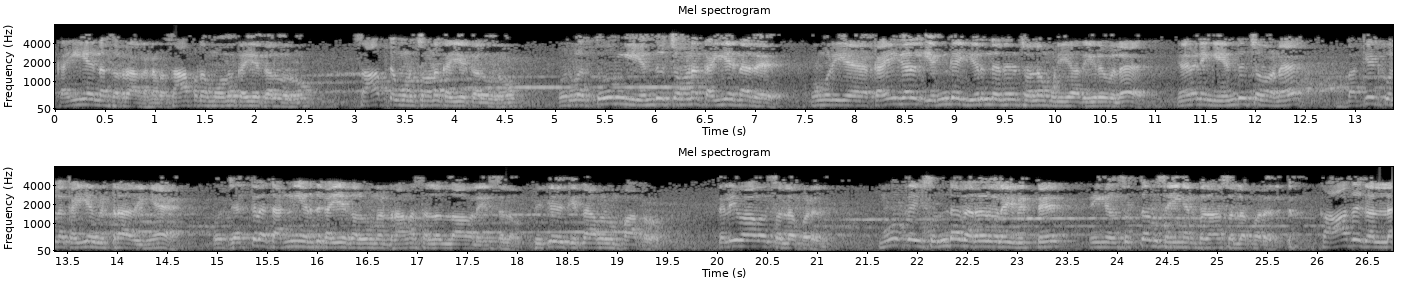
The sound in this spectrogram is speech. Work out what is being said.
கையை என்ன சொல்றாங்க? நம்ம சாப்பிடும் போதும் கையை கழுவுறோம் சாப்பிட்டு முடிச்சோன்னா கையை கழுவணும். ஒருவர் தூங்கி எந்திரிச்சோன்னா கை என்னது? உங்களுடைய கைகள் எங்க இருந்ததுன்னு சொல்ல முடியாது இரவுல. எனவே நீங்க எந்திரிச்ச உடனே பக்கெட்குள்ள கையை விட்டுறாதீங்க. ஒரு ஜக்கில தண்ணி எடுத்து கையை கழுவணுன்றாங்க சல்லல்லா செல்லும் பிக்கு கிதாபும் பார்க்குறோம். தெளிவாக சொல்லப்படுது. மூக்கை சுண்ட விரல்களை விட்டு நீங்கள் சுத்தம் செய்யுங்க என்பதாக சொல்லப்படுது. காதுகள்ல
